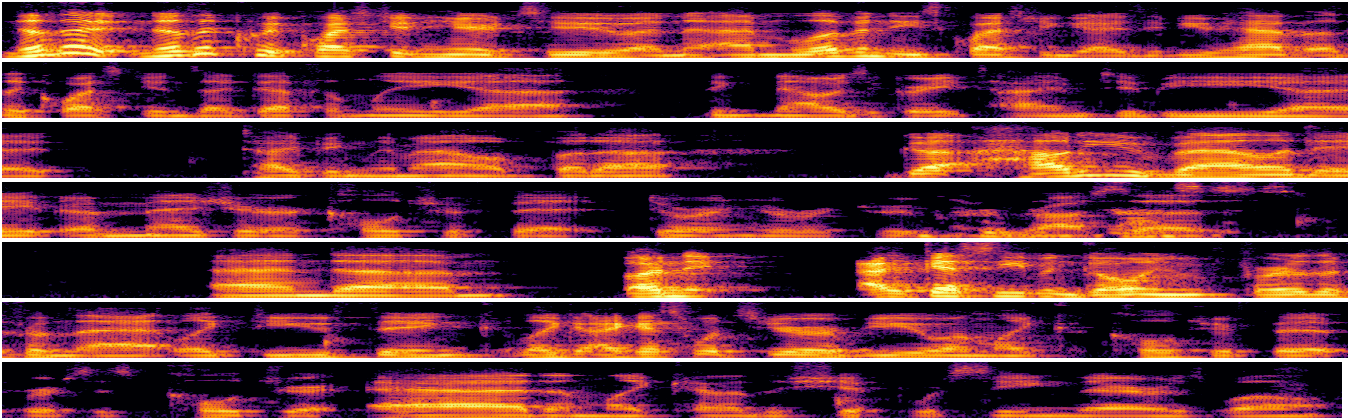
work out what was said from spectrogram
another another quick question here too, and I'm loving these questions, guys. If you have other questions, I definitely uh, think now is a great time to be uh, typing them out. But uh, got how do you validate or measure culture fit during your recruitment, recruitment process? process? And um, and I guess even going further from that, like, do you think, like, I guess what's your view on like culture fit versus culture add and like kind of the shift we're seeing there as well?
